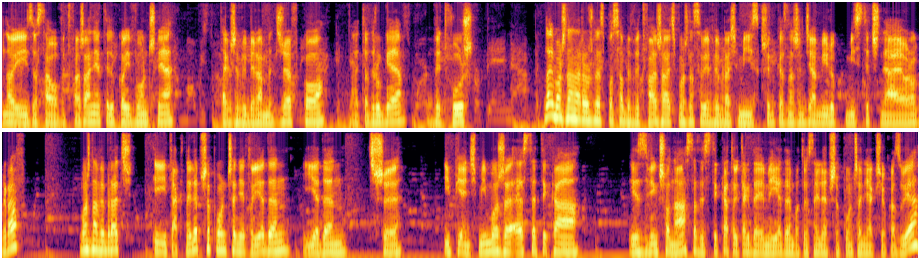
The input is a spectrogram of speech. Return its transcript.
No i zostało wytwarzanie tylko i wyłącznie. Także wybieramy drzewko, e, to drugie, wytwórz. No i można na różne sposoby wytwarzać. Można sobie wybrać mini skrzynkę z narzędziami lub mistyczny aerograf. Można wybrać i tak, najlepsze połączenie to 1, 1, 3 i 5. Mimo, że estetyka jest zwiększona, statystyka, to i tak dajemy 1, bo to jest najlepsze połączenie, jak się okazuje.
